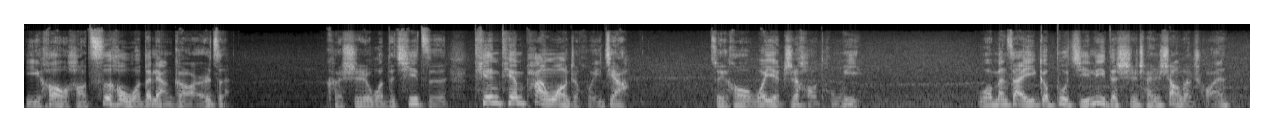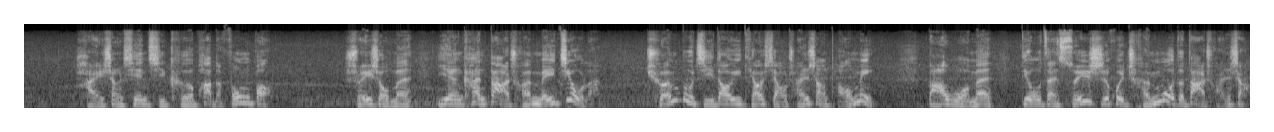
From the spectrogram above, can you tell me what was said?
以后好伺候我的两个儿子，可是我的妻子天天盼望着回家，最后我也只好同意。我们在一个不吉利的时辰上了船，海上掀起可怕的风暴，水手们眼看大船没救了，全部挤到一条小船上逃命，把我们丢在随时会沉没的大船上。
